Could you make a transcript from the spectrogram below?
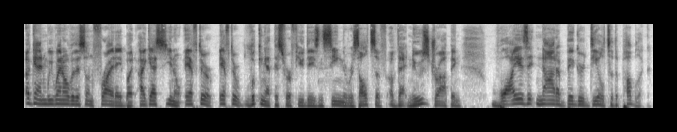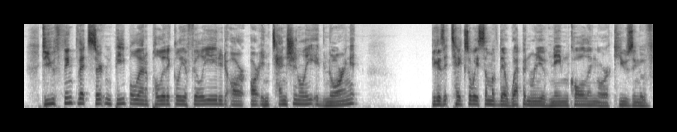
again, we went over this on Friday, but I guess you know after after looking at this for a few days and seeing the results of of that news dropping, why is it not a bigger deal to the public? Do you think that certain people that are politically affiliated are are intentionally ignoring it because it takes away some of their weaponry of name calling or accusing of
